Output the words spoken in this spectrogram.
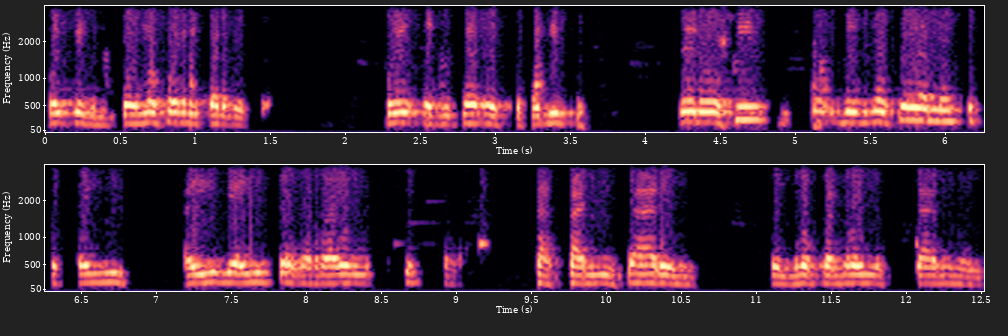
Fue el que no fue Ricardo Ochoa, fue este, Felipe. Pero sí, desgraciadamente, pues ahí, ahí de ahí se agarraron satanizar el, el rock and roll mexicano,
